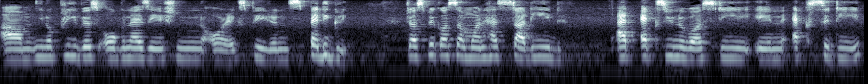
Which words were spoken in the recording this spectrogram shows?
um, you know previous organization or experience pedigree. Just because someone has studied at x university in x city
